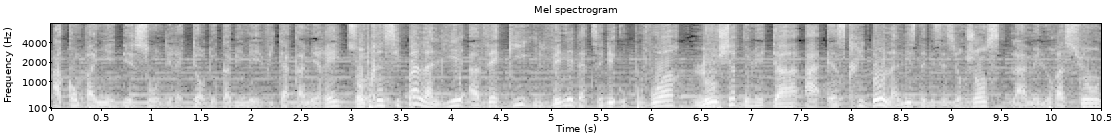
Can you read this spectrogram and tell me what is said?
Accompagné de son directeur de cabinet Vita Kamere, son principal allié avec qui il venait d'accéder au pouvoir, le chef de l'État a inscrit dans la liste de ses urgences l'amélioration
